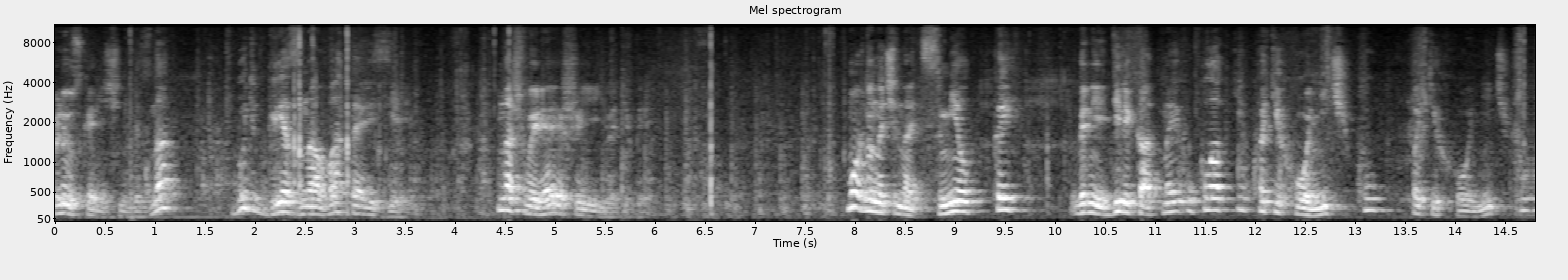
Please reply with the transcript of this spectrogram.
плюс коричневизна – будет грязноватая зелень. Нашвыряешь и ее теперь. Можно начинать с мелкой, вернее, деликатной укладки, потихонечку, потихонечку.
